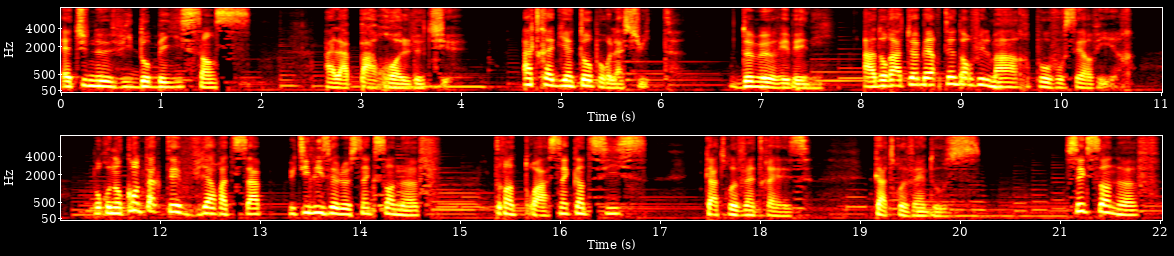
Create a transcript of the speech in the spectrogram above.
est une vie d'obéissance à la parole de Dieu. À très bientôt pour la suite. Demeurez bénis. Adorateur Bertin d'Orville-Mar pour vous servir. Pour nous contacter via WhatsApp, utilisez le 509 33 56 93 92. 609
